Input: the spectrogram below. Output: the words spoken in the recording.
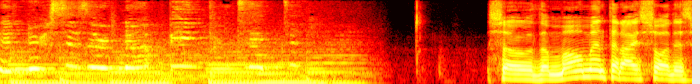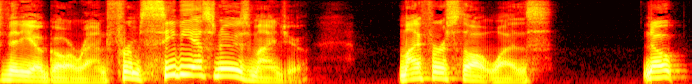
and nurses are not being protected. So, the moment that I saw this video go around, from CBS News, mind you, my first thought was, nope,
